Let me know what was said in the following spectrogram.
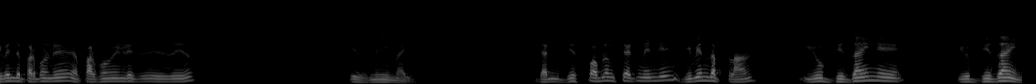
given the performance performance is, is is minimized. Then this problem statement is given the plant you design a you design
